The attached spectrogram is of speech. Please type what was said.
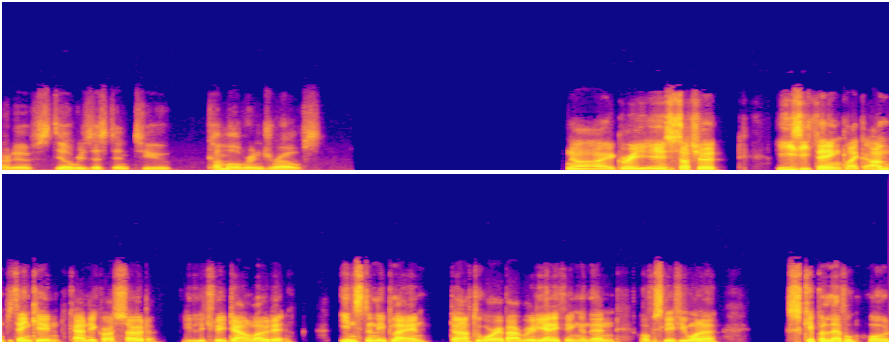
Sort of still resistant to come over in droves. No, I agree. It's such a easy thing. Like I'm thinking Candy Crush Soda. You literally download it, instantly playing. Don't have to worry about really anything. And then obviously, if you want to skip a level or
